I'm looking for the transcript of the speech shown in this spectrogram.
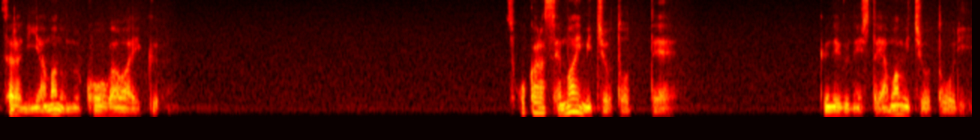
さらに山の向こう側へ行く。そこから狭い道を通ってぐねぐねした山道を通り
